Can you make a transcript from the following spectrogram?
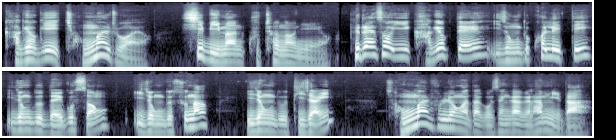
가격이 정말 좋아요. 12만 9천 원이에요. 그래서 이 가격대에 이 정도 퀄리티, 이 정도 내구성, 이 정도 수납, 이 정도 디자인 정말 훌륭하다고 생각을 합니다.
